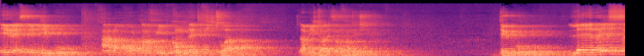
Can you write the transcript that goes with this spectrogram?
et rester debout en rapportant une complète victoire. La victoire des enfants de Dieu. Debout, les reins saints,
